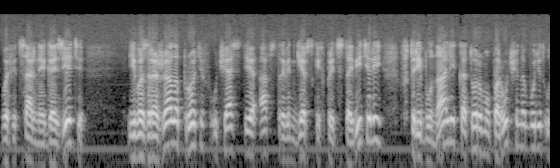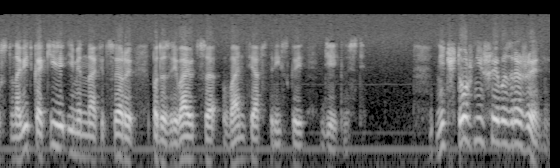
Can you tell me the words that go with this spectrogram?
в официальной газете, и возражала против участия австро-венгерских представителей в трибунале, которому поручено будет установить, какие именно офицеры подозреваются в антиавстрийской деятельности. Ничтожнейшие возражения,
